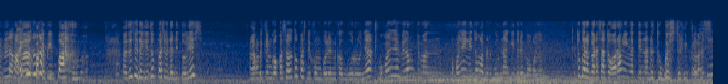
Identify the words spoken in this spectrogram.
Mm-mm, Sama. sama pakai pipa nah, terus udah gitu pas udah ditulis yang bikin gue kesel tuh pas dikumpulin ke gurunya pokoknya dia bilang cuman pokoknya ini tuh nggak berguna gitu deh pokoknya itu gara-gara satu orang ingetin ada tugas tuh di siapa kelas sih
